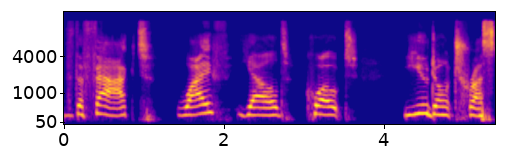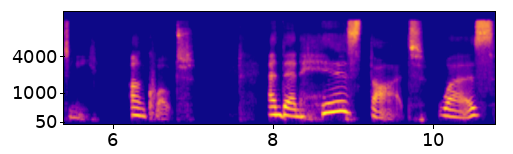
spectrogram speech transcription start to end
the fact wife yelled quote, you don't trust me, unquote. And then his thought was,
